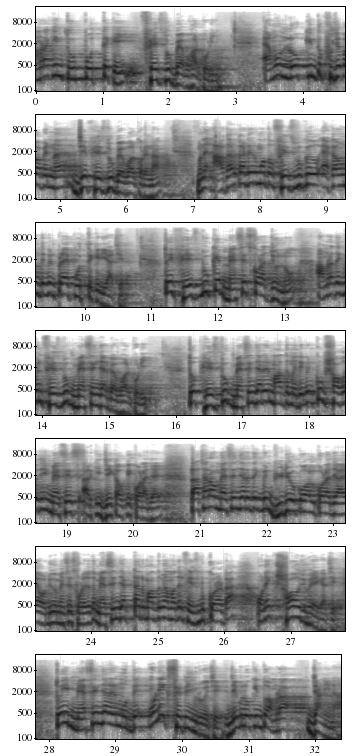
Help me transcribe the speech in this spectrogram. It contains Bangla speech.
আমরা কিন্তু প্রত্যেকেই ফেসবুক ব্যবহার করি। এমন লোক কিন্তু খুঁজে পাবেন না যে ফেসবুক ব্যবহার করে না। মানে আধার কার্ডের মতো ফেসবুকেও অ্যাকাউন্ট দেখবেন প্রায় প্রত্যেকেরই আছে। তো এই ফেসবুকে মেসেজ করার জন্য আমরা দেখবেন ফেসবুক মেসেঞ্জার ব্যবহার করি। তো ফেসবুক মেসেঞ্জারের মাধ্যমে দেখবেন খুব সহজেই মেসেজ আর কি যে কাউকে করা যায়। তাছাড়াও মেসেঞ্জারে দেখবেন ভিডিও কল করা যায় অডিও মেসেজ করা যায়। তো মেসেঞ্জারটার মাধ্যমে আমাদের ফেসবুক করাটা অনেক সহজ হয়ে গেছে। তো এই মেসেঞ্জারের মধ্যে অনেক সেটিং রয়েছে, যেগুলো কিন্তু আমরা জানি না।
